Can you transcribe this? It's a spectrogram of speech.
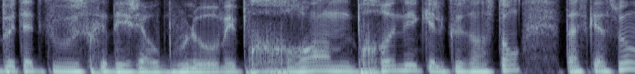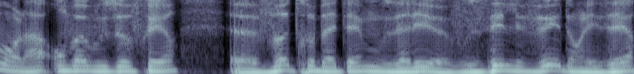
peut-être que vous serez déjà au boulot, mais prenez quelques instants parce qu'à ce moment-là, on va vous offrir euh, votre baptême. Vous allez euh, vous élever dans les airs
